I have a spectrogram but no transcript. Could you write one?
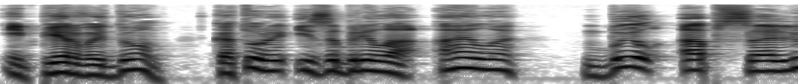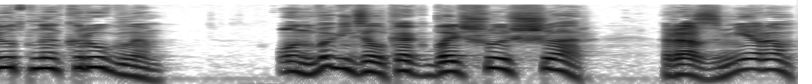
И первый дом, который изобрела Айла, был абсолютно круглым. Он выглядел как большой шар, размером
